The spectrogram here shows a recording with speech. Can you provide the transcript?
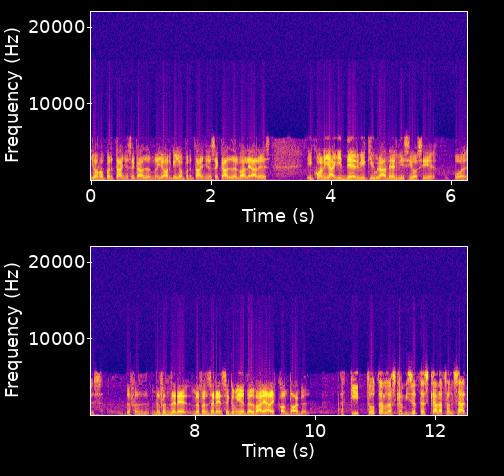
Jo no pertany a la casa de Mallorca, jo pertany a la casa del Baleares, i quan hi hagi derbi, que hi haurà derbi sí o sí, pues, defensaré, defensaré la camiseta del Baleares com toca. Aquí totes les camisetes que ha defensat,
